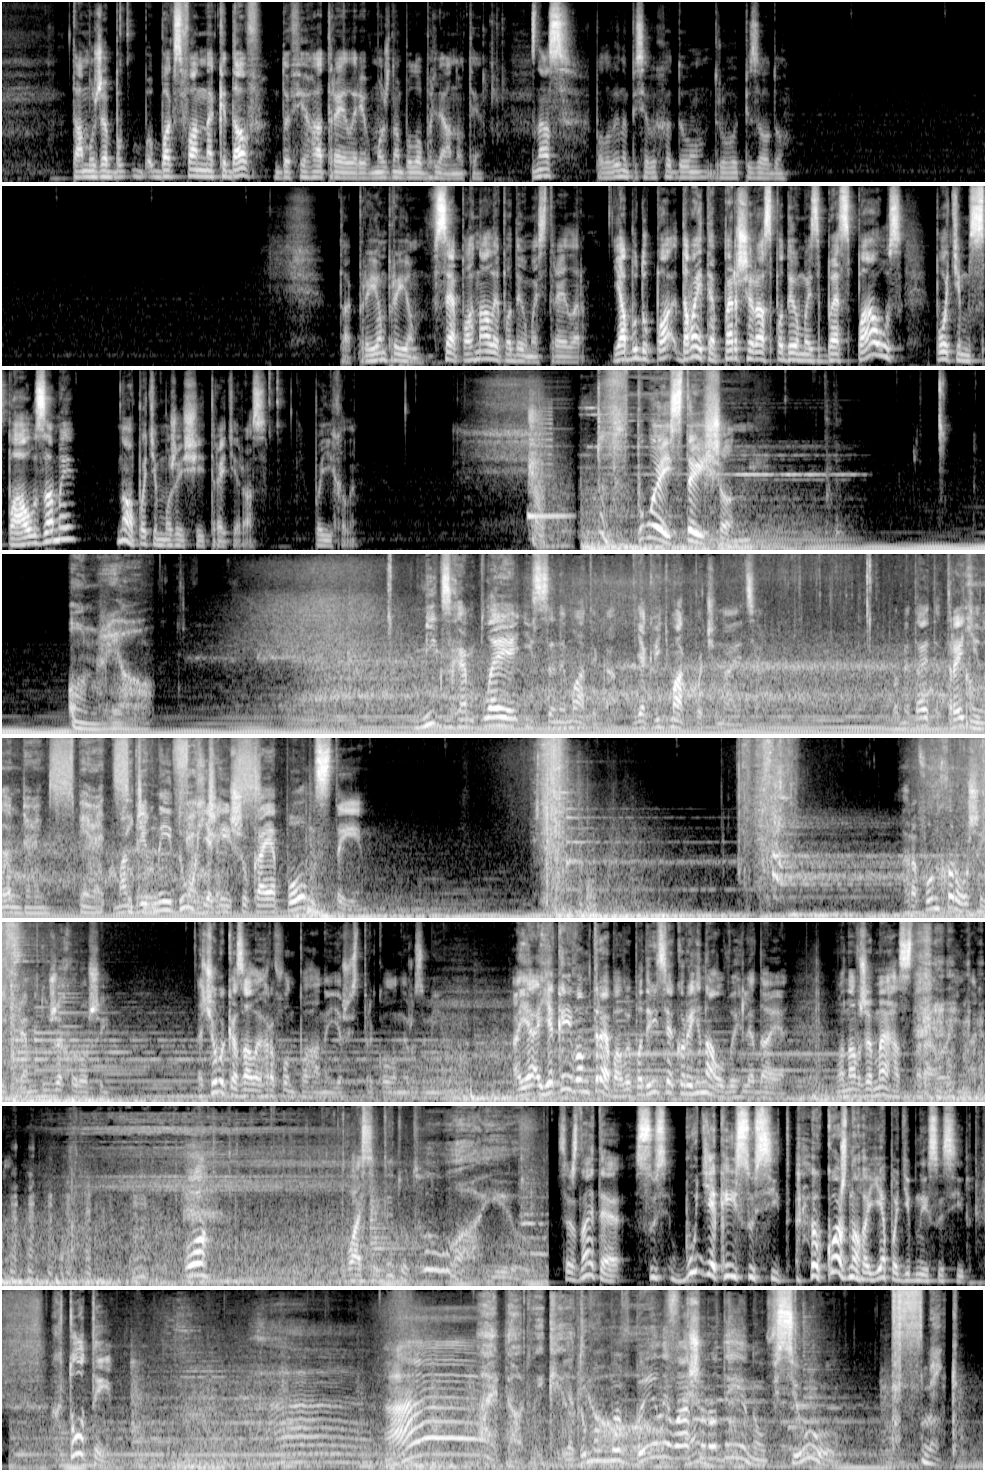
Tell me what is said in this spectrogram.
Там уже Баксфан накидав дофіга трейлерів, можна було б глянути. З нас половину після виходу другого епізоду. Так, прийом, прийом. Все, погнали, подивимось трейлер. Я буду. Давайте перший раз подивимось без пауз, потім з паузами. Ну, а потім, може, ще й третій раз. Поїхали. PlayStation. Unreal. Мікс геймплея і синематика. Як відьмак починається. Пам'ятаєте? Третій, да? Мандрівний дух, який шукає помсти. Графон хороший, прям дуже хороший. А що ви казали, графон поганий? Я щось приколу не розумію. А я, який вам треба? Ви подивіться, як оригінал виглядає. Вона вже мега стара оригінальна. О! Васі, ти тут? Це ж знаєте, сус... будь-який сусід. У кожного є подібний сусід. Хто ти? А, я думав, ми вбили вашу родину. Всю.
